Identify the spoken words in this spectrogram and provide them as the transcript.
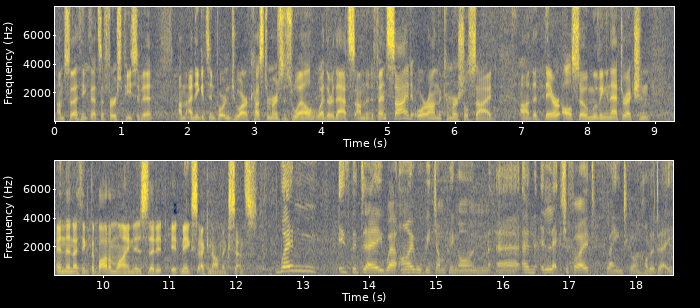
Um, so I think that's the first piece of it. Um, I think it's important to our customers as well, whether that's on the defense side or on the commercial side, uh, that they're also moving in that direction. And then I think the bottom line is that it, it makes economic sense. When is the day where I will be jumping on uh, an electrified plane to go on holiday?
